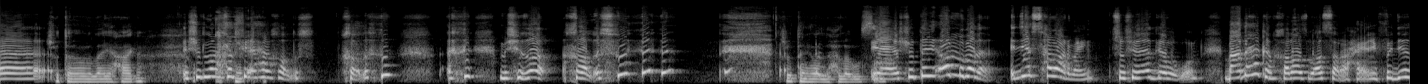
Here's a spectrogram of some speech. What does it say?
آه الشوط الأول ولا أي حاجة؟ الشوط الأول ما كانش فيه اي حاجة خالص. خالص. مش هزار. خالص. الشوط التاني هو اللي حلو الصراحة يعني الشوط التاني اول ما بدا الدقيقه 47 سوسيداد جابوا جول. بعدها كان خلاص بقى الصراحة. يعني في الدقيقه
